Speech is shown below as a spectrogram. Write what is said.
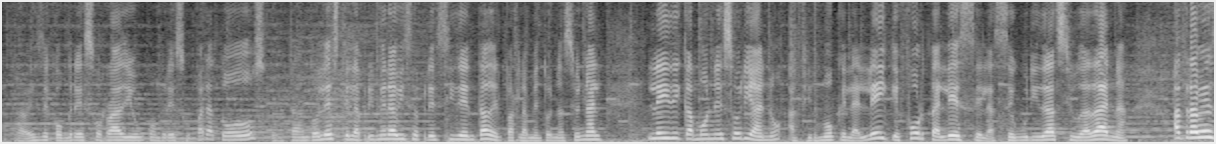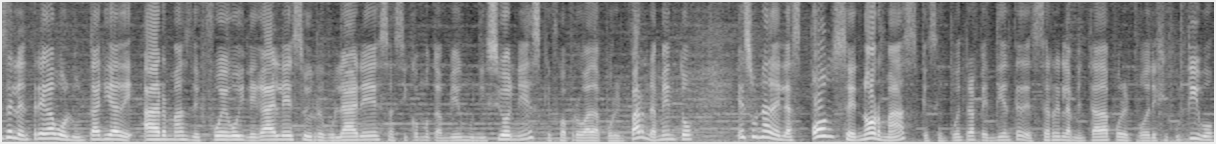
a través de Congreso Radio, un Congreso para todos, contándoles que la primera vicepresidenta del Parlamento Nacional, Lady Camones Soriano, afirmó que la ley que fortalece la seguridad ciudadana a través de la entrega voluntaria de armas de fuego ilegales o irregulares, así como también municiones, que fue aprobada por el Parlamento, es una de las 11 normas que se encuentra pendiente de ser reglamentada por el Poder Ejecutivo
